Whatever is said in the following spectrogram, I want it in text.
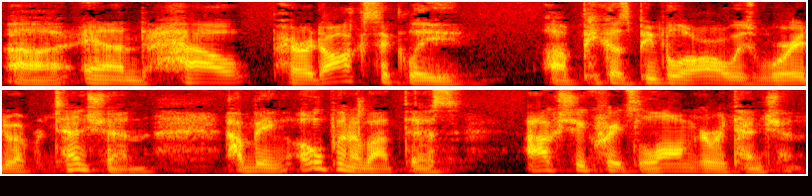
uh, and how paradoxically, uh, because people are always worried about retention, how being open about this actually creates longer retention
